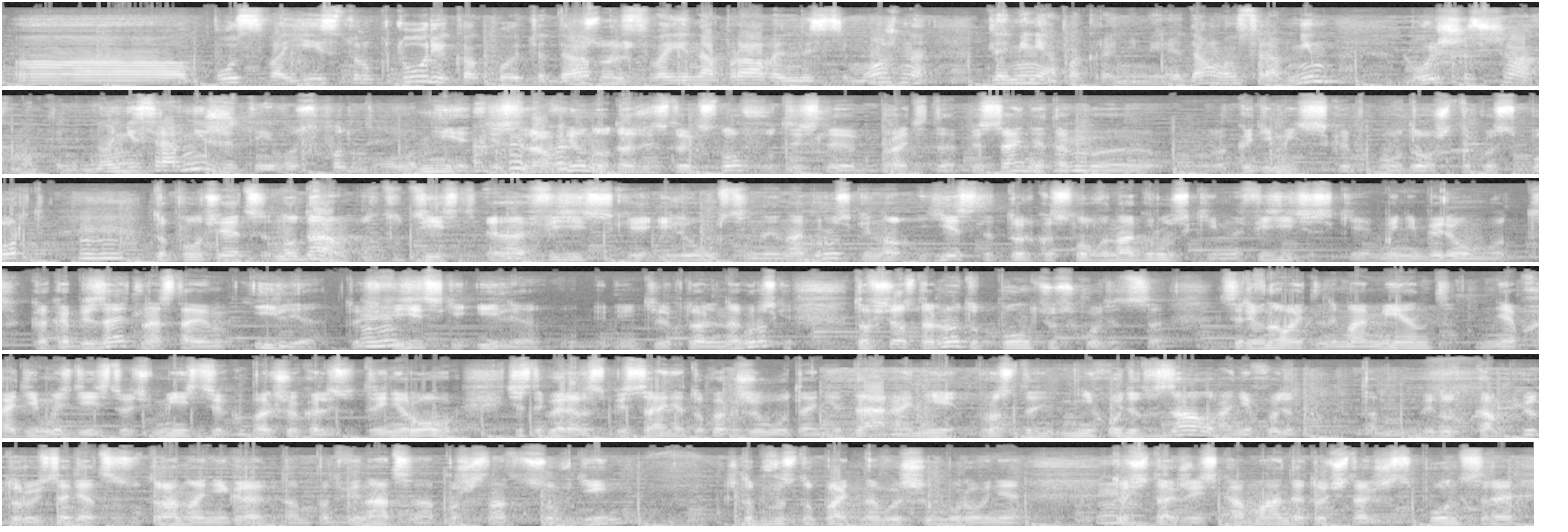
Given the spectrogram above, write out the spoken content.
э, по своей структуре какой-то, да, Ну, по своей направленности можно, для меня, по крайней мере, да, он сравним больше с шахматами. Но не сравнишь же ты его с футболом. Нет, не сравню, но даже из твоих слов, вот если брать это описание такое, академическое по поводу того, что такое спорт, угу. то получается, ну да, тут есть э, физические или умственные нагрузки, но если только слово нагрузки именно физические мы не берем вот как обязательно, оставим или, то есть угу. физические или интеллектуальные нагрузки, то все остальное тут полностью сходится. Соревновательный момент, необходимость действовать вместе, большое количество тренировок, честно говоря, расписание, то, как живут они. Да, они просто не ходят в зал, они ходят, там, идут к компьютеру и садятся с утра, но они играют там по 12, по 16 часов в день чтобы выступать на высшем уровне. Mm. Точно так же есть команда, точно так же спонсоры,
